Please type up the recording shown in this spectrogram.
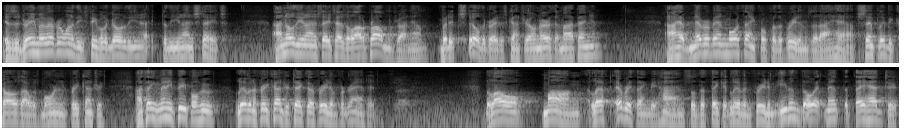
It is the dream of every one of these people to go to the to the United States. I know the United States has a lot of problems right now, but it's still the greatest country on earth, in my opinion. I have never been more thankful for the freedoms that I have, simply because I was born in a free country. I think many people who live in a free country take their freedom for granted. The Lao Hmong left everything behind so that they could live in freedom, even though it meant that they had to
